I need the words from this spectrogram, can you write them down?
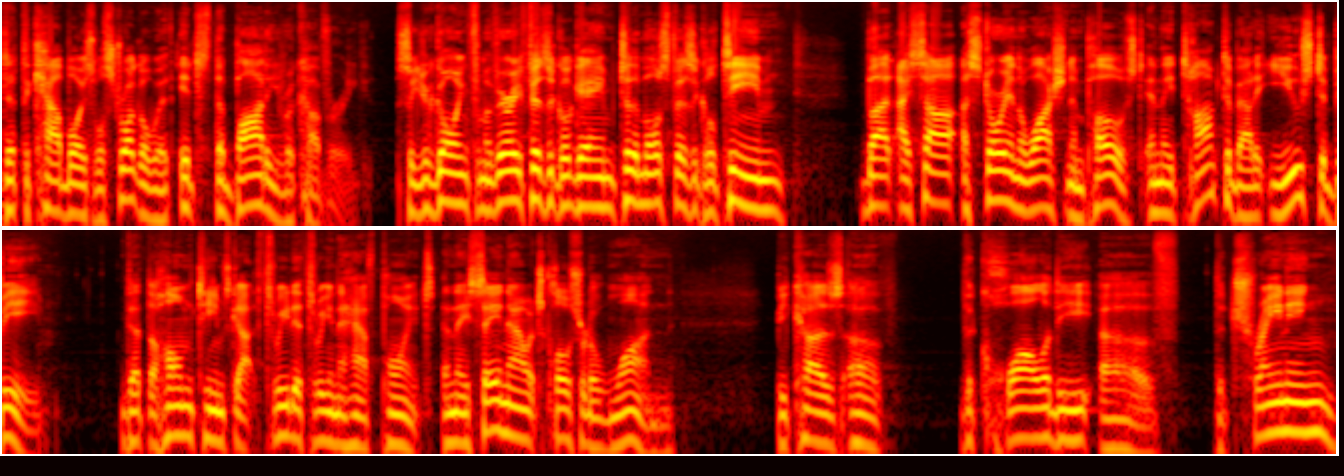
that the Cowboys will struggle with. It's the body recovery. So you're going from a very physical game to the most physical team. But I saw a story in the Washington Post, and they talked about it used to be that the home teams got three to three and a half points. And they say now it's closer to one because of the quality of the training,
